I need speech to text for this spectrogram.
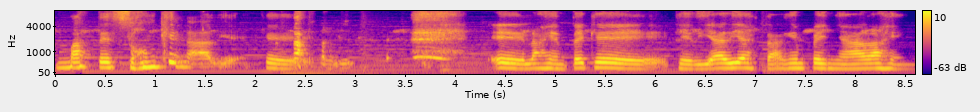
más tesón que nadie. Que, eh, la gente que, que, día a día están empeñadas en,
